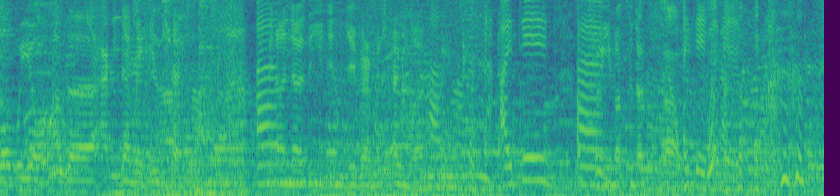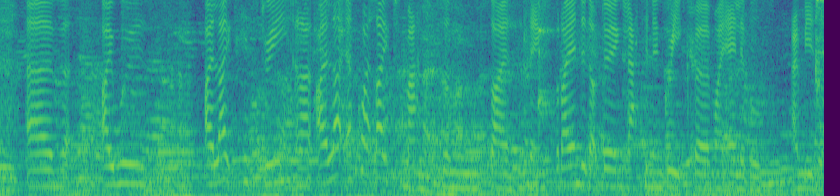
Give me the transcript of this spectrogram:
What were your other academic interests? I, mean, I know that you didn't do very much homework. I did. I'm sure you Um, must have done some. I did. I did. um, I was. I liked history, and I, I, like, I quite liked maths and science and things. But I ended up doing Latin and Greek for my A levels and music.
